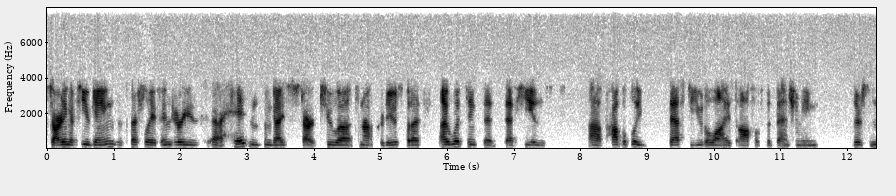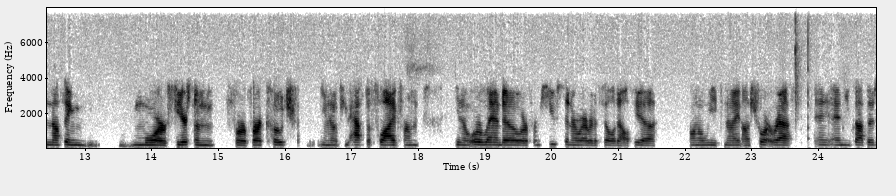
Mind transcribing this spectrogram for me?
starting a few games, especially if injuries uh, hit and some guys start to uh, to not produce. But I I would think that that he is uh, probably best utilized off of the bench. I mean, there's nothing more fearsome for for a coach. You know, if you have to fly from you know Orlando or from Houston or wherever to Philadelphia on a weeknight on short rest, and, and you've got those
